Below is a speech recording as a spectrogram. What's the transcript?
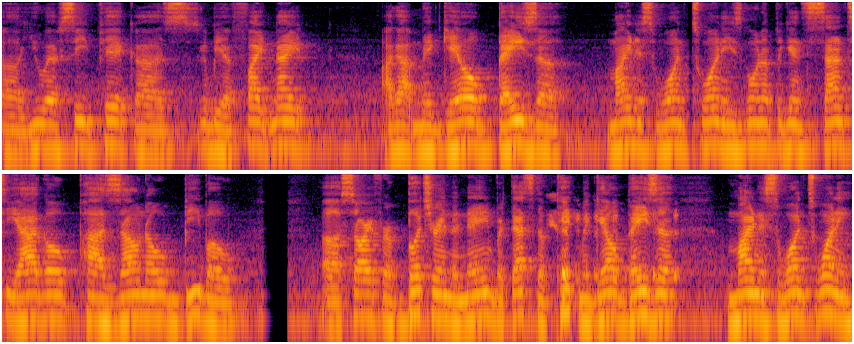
uh, UFC pick. Uh, it's gonna be a fight night. I got Miguel Baeza minus 120. He's going up against Santiago Pazano Bibo. Uh, sorry for butchering the name, but that's the pick. Miguel Baeza minus 120.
